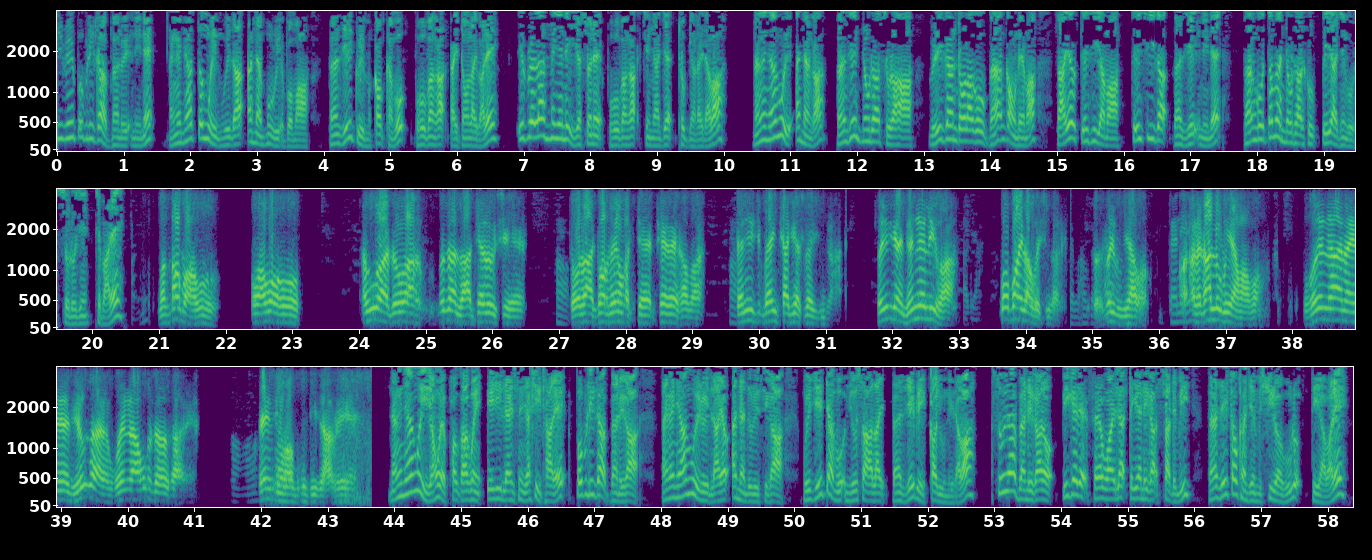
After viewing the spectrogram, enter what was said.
ပြည်တွင်း ပုဂ္ဂလိကဘဏ်တွေအနေနဲ့ နိုင်ငံခြားသုံးငွေ ငွေသားအပ်နှံမှုတွေအပေါ်မှာ ဘဏ်စရိတ်တွေ မကောက်ခံဖို့ ဗဟိုဘဏ်က တိုက်တွန်းလိုက်ပါတယ်။ဧပြီလ ၂ ရက်နေ့ ရက်စွဲနဲ့ ဗဟိုဘဏ်က ကြေညာချက် ထုတ်ပြန်လိုက်တာပါ။နိုင်ငံခြားငွေအပ်နှံခ ဘဏ်စရိတ်နှုန်းထားဆိုတာဟာ အမေရိကန်ဒေါ်လာကို ဘဏ်အကောင့်ထဲမှာ လာရောက်သိမ်းဆည်းရာမှာ သိမ်းဆည်းခ ဘဏ်စရိတ်အနေနဲ့ ဘဏ်ကို သတ်မှတ်နှုန်းထားတခု ပေးရခြင်းကို ဆိုလိုခြင်း ဖြစ်ပါတယ်။“မကောက်ပါဘူး။အခုက သူတို့က ပိုက်ဆံလာထည့်လို့ရှိရင် ဒေါ်လာအကောင့်ထဲမှာ ထည့်တဲ့အခါမှာ bank charges ပဲရှိတာ။သိမ်းဆည်းခနည်းနည်းလေးပါ။ပေါ့ပွိုင့်လောက်ပဲရှိပါတယ်။သိပ်မများပါဘူး။အလကားလုပ်ပေးရမှာပေါ့။ဝင်လာနိုင်တယ်။ဒီဥစ္စာကဝင်လာဖို့ဆိုတာ bank တွေပေါ်မူတည်တာပဲ။”နိုင်ငံခြားငွေရောင်းဝယ်ဖောက်ကားခွင့် AD လိုင်စင်ရရှိထားတဲ့ပုဂ္ဂလိကဘဏ်တွေကနိုင်ငံခြားငွေတွေလာရောက်အပ်နှံသူတွေဆီကငွေကြေးတန်ဖိုးအမျိုးအစားအလိုက်ဘဏ်စရိတ်တွေကောက်ယူနေတာပါ။အစိုးရဘဏ်တွေကတော့ပြီးခဲ့တဲ့ဖေဖော်ဝါရီလ၁ရက်နေ့ကစတင်ပြီးဘဏ်စရိတ်ကောက်ခံခြင်းမရှိတော့ဘူးလို့သိရပါတယ်။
